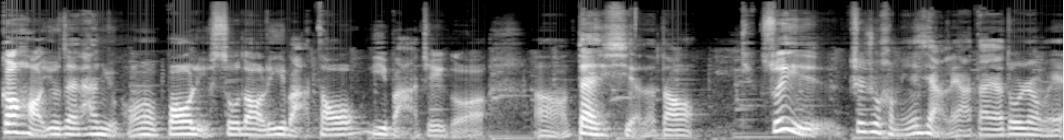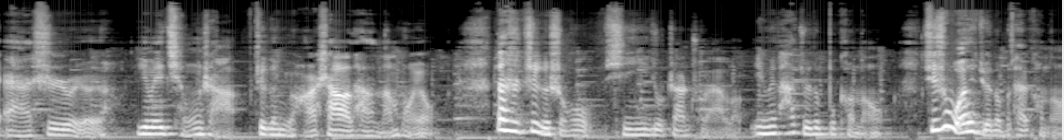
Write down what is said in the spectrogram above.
刚好又在他女朋友包里搜到了一把刀，一把这个啊带血的刀。所以这就很明显了呀，大家都认为，哎，是因为情杀，这个女孩杀了她的男朋友。但是这个时候，新一就站出来了，因为他觉得不可能。其实我也觉得不太可能，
